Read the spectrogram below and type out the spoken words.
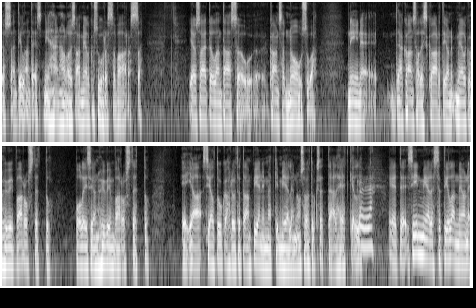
jossain tilanteessa, niin hän olisi melko suuressa vaarassa. Ja jos ajatellaan taas kansan nousua, niin tämä kansalliskaarti on melko hyvin varustettu, poliisi on hyvin varustettu ja siellä tukahdutetaan pienimmätkin mielenosoitukset tällä hetkellä. Kyllä. Et siinä mielessä tilanne on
